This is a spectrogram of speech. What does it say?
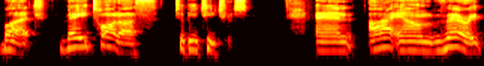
but they taught us to be teachers. And I am very,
